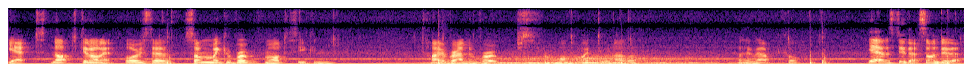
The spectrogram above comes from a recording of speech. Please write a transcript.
yet. Notch get on it, or is there someone make a rope mod so you can tie random ropes from one point to another? I think that'd be cool. Yeah, let's do that. Someone do that.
